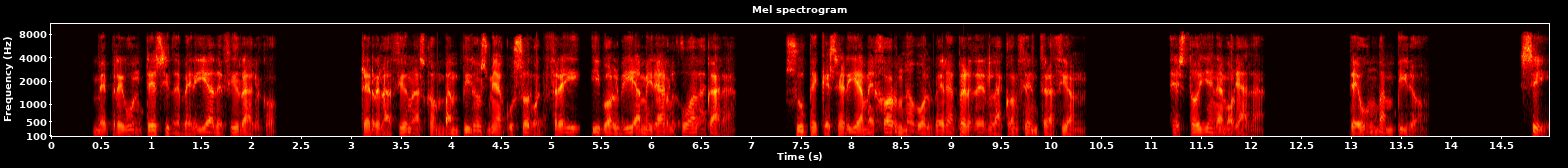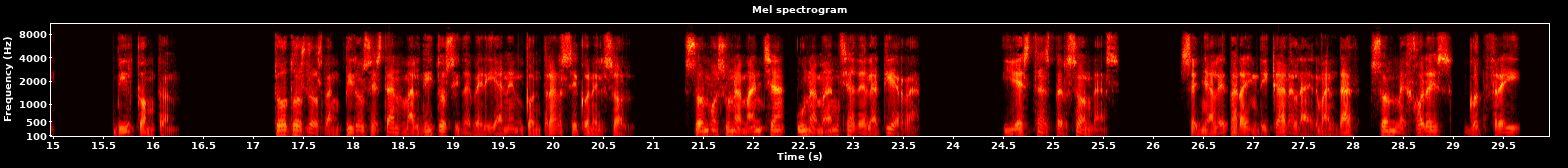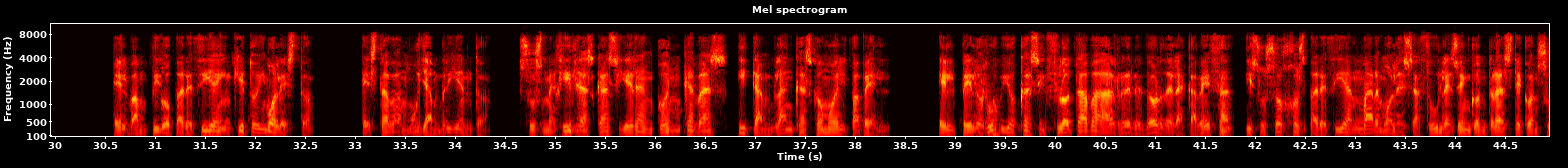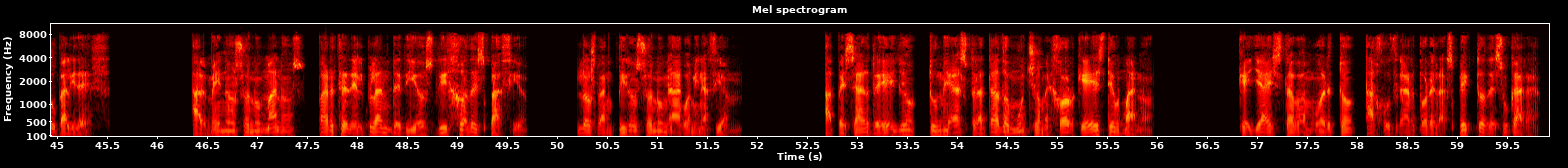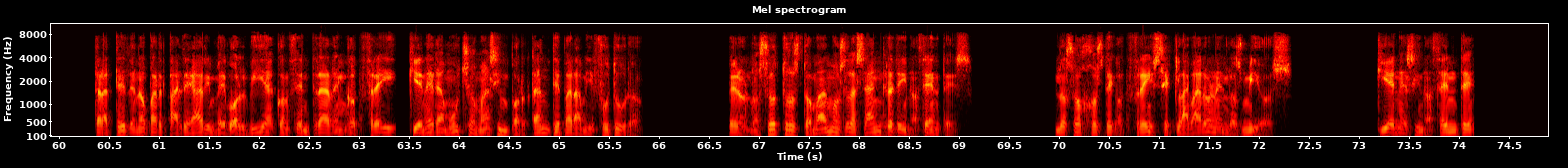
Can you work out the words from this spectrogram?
Me pregunté si debería decir algo. ¿Te relacionas con vampiros? me acusó Godfrey, y volví a mirarlo a la cara. Supe que sería mejor no volver a perder la concentración. Estoy enamorada. ¿De un vampiro? Sí. Bill Compton. Todos los vampiros están malditos y deberían encontrarse con el sol. Somos una mancha, una mancha de la tierra. Y estas personas. Señalé para indicar a la hermandad, ¿son mejores, Godfrey? El vampiro parecía inquieto y molesto. Estaba muy hambriento. Sus mejillas casi eran cóncavas, y tan blancas como el papel. El pelo rubio casi flotaba alrededor de la cabeza, y sus ojos parecían mármoles azules en contraste con su palidez. Al menos son humanos, parte del plan de Dios dijo despacio. Los vampiros son una abominación. A pesar de ello, tú me has tratado mucho mejor que este humano. Que ya estaba muerto, a juzgar por el aspecto de su cara. Traté de no parpadear y me volví a concentrar en Godfrey, quien era mucho más importante para mi futuro. Pero nosotros tomamos la sangre de inocentes. Los ojos de Godfrey se clavaron en los míos. ¿Quién es inocente?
